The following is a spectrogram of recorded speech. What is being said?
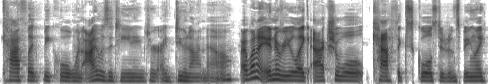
Catholic be cool when I was a teenager? I do not know. I want to interview like actual Catholic school students being like,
